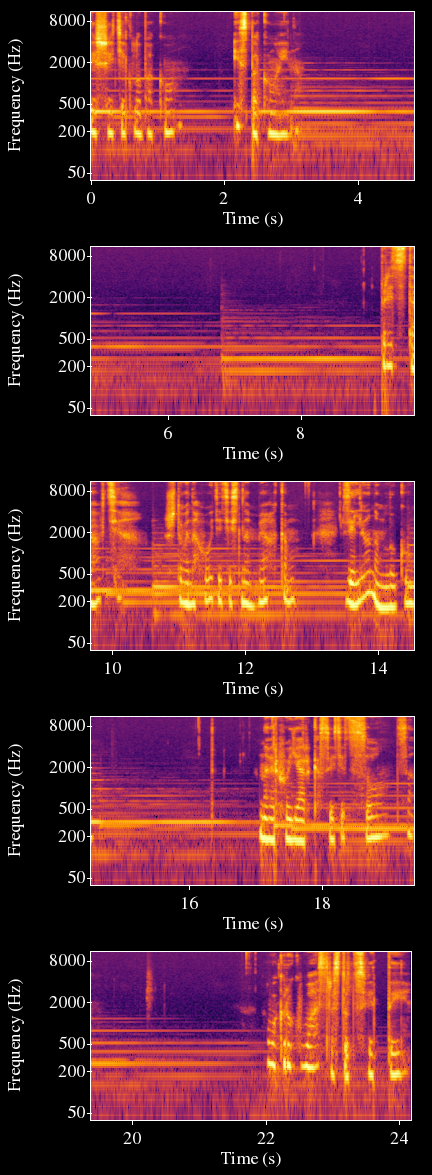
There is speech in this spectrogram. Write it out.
Дышите глубоко и спокойно. Представьте, что вы находитесь на мягком зеленом лугу. Наверху ярко светит солнце. Вокруг вас растут цветы.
